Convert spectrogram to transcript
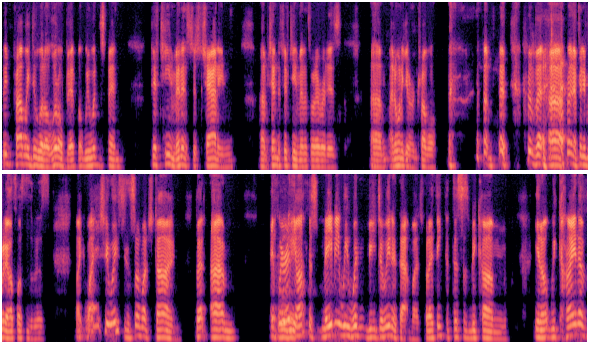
we'd probably do it a little bit, but we wouldn't spend 15 minutes just chatting, um, 10 to 15 minutes, whatever it is. Um, I don't want to get her in trouble. but, but uh, if anybody else listens to this, like, why is she wasting so much time? But um, if we were in the office, maybe we wouldn't be doing it that much. But I think that this has become, you know, we kind of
